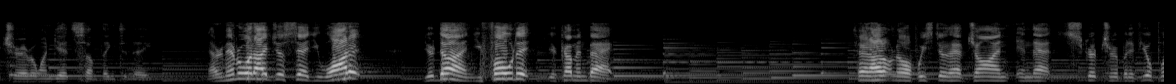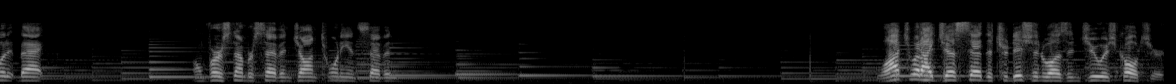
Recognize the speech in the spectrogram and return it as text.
Make sure everyone gets something today. Now remember what I just said. You want it, you're done. You fold it, you're coming back. Ted, I don't know if we still have John in that scripture, but if you'll put it back on verse number 7, John 20 and 7. Watch what I just said the tradition was in Jewish culture.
